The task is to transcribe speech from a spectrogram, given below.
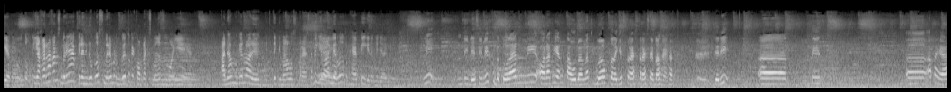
gitu? Untuk ya karena kan sebenarnya pilihan hidup lo sebenarnya menurut gue tuh kayak kompleks banget semuanya ya. Kadang mungkin lo ada di titik di mana lo stres, tapi gimana Iya, biar iya. lo tetap happy gitu ngejalanin? Ini nanti di sini kebetulan nih orang yang tahu banget gue waktu lagi stres-stresnya banget. Jadi eh ti- eh, apa ya?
